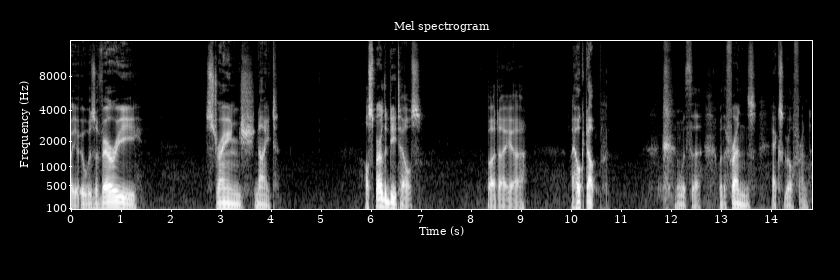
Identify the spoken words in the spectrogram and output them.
it was a very strange night. I'll spare the details, but I uh, I hooked up with a with a friend's ex girlfriend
